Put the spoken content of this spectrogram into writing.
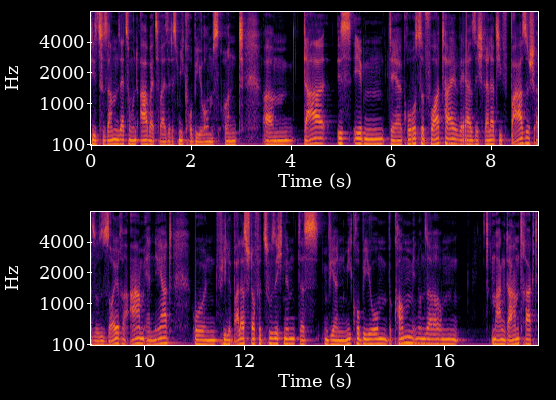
die Zusammensetzung und Arbeitsweise des Mikrobioms. Und ähm, da ist eben der große Vorteil, wer sich relativ basisch, also säurearm ernährt und viele Ballaststoffe zu sich nimmt, dass wir ein Mikrobiom bekommen in unserem Magen-Darm-Trakt,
